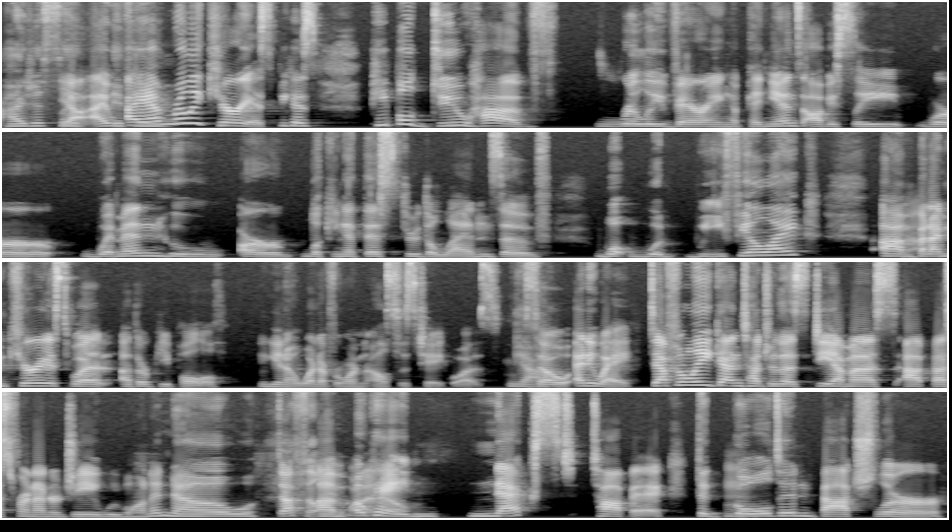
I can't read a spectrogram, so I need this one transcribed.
I just like, yeah, I, I am really curious because people do have really varying opinions. Obviously, we're women who are looking at this through the lens of what would we feel like um, yeah. but i'm curious what other people you know what everyone else's take was yeah so anyway definitely get in touch with us dm us at best friend energy we want to know definitely um, okay know. next topic the hmm. golden bachelor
